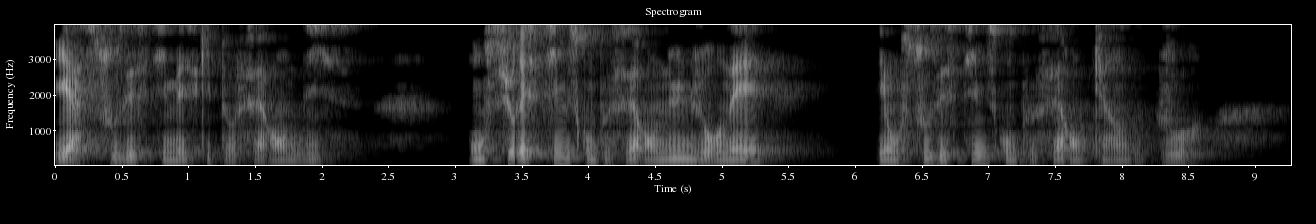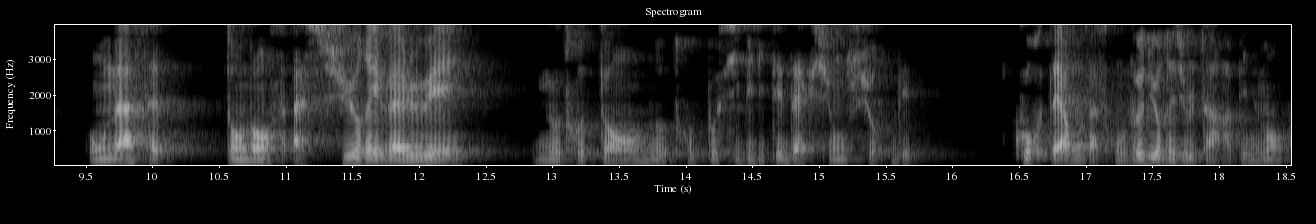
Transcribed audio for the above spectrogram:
et à sous-estimer ce qu'il peut faire en dix. On surestime ce qu'on peut faire en une journée et on sous-estime ce qu'on peut faire en quinze jours. On a cette tendance à surévaluer notre temps, notre possibilité d'action sur des courts termes parce qu'on veut du résultat rapidement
